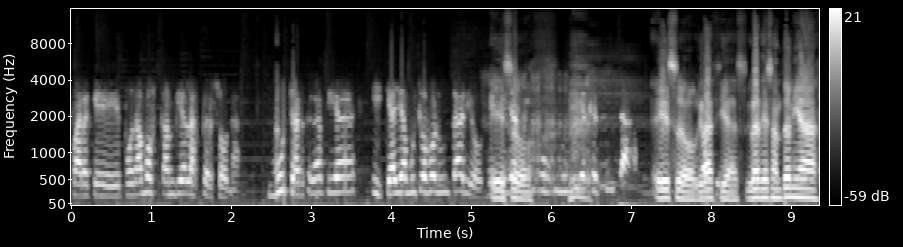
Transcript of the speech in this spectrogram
para que podamos cambiar las personas. Muchas gracias y que haya muchos voluntarios. que Eso. Eso, gracias. Gracias, Antonia.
